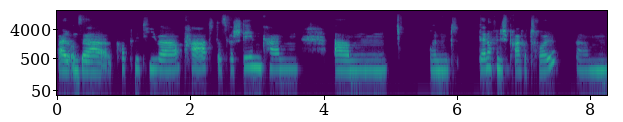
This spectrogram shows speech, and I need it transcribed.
weil unser kognitiver Part das verstehen kann. Ähm, und dennoch finde ich Sprache toll ähm,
